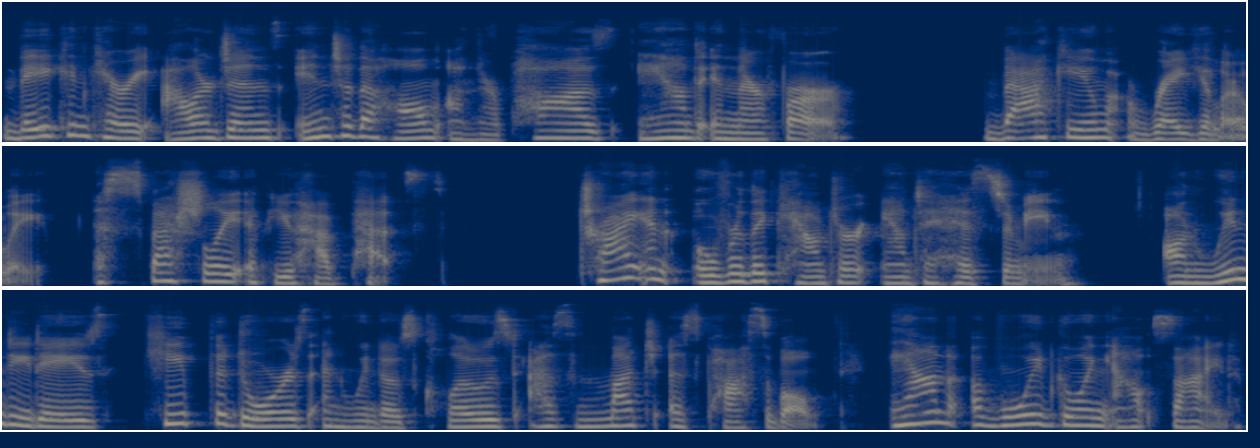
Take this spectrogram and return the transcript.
They can carry allergens into the home on their paws and in their fur. Vacuum regularly, especially if you have pets. Try an over the counter antihistamine. On windy days, keep the doors and windows closed as much as possible and avoid going outside.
